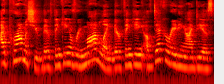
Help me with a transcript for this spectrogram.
I promise you, they're thinking of remodeling. They're thinking of decorating ideas.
